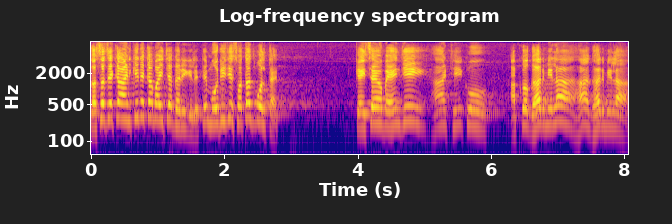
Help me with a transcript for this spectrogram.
तसंच एका आणखीन एका बाईच्या घरी गेले. ते मोदीजी स्वतःच बोलतायत. कैसे हो बहन जी? ठीक हूँ. आपको घर मिला? हां घर मिला.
